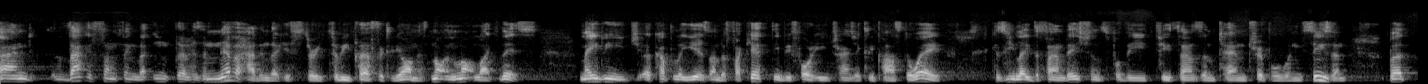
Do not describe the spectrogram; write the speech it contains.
And that is something that Inter has never had in their history, to be perfectly honest. Not, not like this. Maybe a couple of years under Facchetti before he tragically passed away, because he laid the foundations for the 2010 triple winning season. But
